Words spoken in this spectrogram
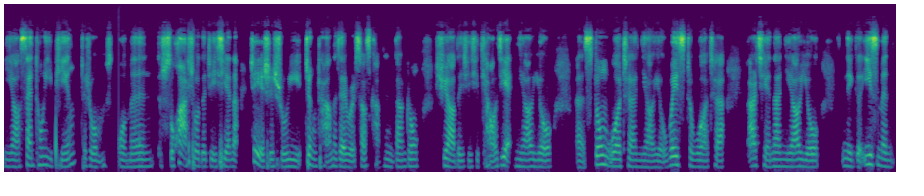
你要三通一平，这是我们我们俗话说的这些呢，这也是属于正常的在 resource consent 当中需要的这些条件。你要有呃 storm water，你要有 waste water，而且呢你要有那个 easement，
